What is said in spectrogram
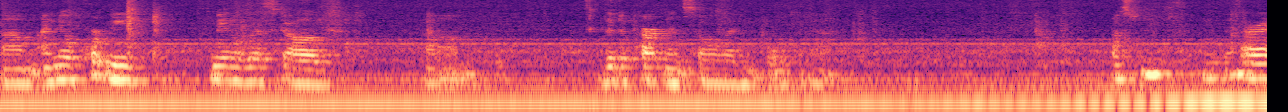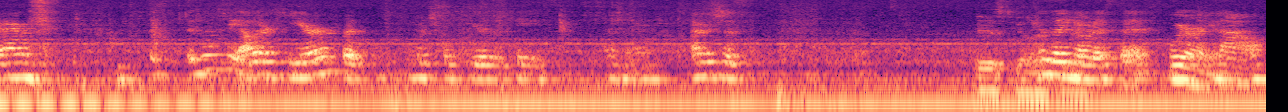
Um, I know Courtney made a list of, um, the departments, so I'll let him go over that. Questions? Anything? Sorry, I was, is- isn't the other here, but which will hear the case there? I was just, It is the other. cause I noticed it Where are you? now,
